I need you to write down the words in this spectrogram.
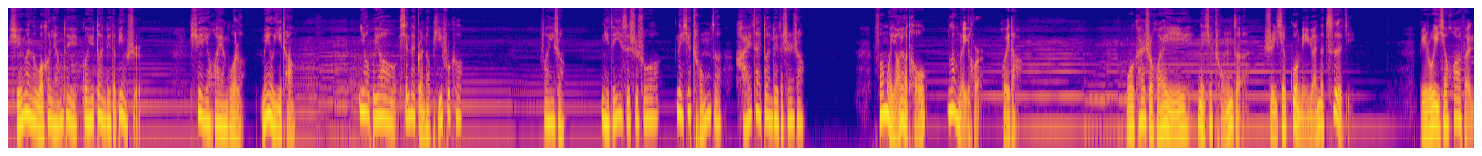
询问了我和梁队关于段队的病史，血液化验过了，没有异常。要不要现在转到皮肤科？方医生，你的意思是说那些虫子还在段队的身上？方墨摇摇头，愣了一会儿，回答。我开始怀疑那些虫子是一些过敏源的刺激，比如一些花粉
